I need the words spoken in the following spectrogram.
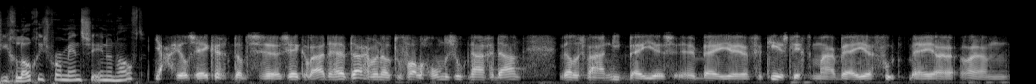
psychologisch voor mensen in hun hoofd? Ja, heel zeker. Dat is uh, zeker waar. Daar, hebben we nou toevallig onderzoek naar gedaan. Weliswaar niet bij, uh, bij uh, verkeerslichten, maar bij, voet, bij, um,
